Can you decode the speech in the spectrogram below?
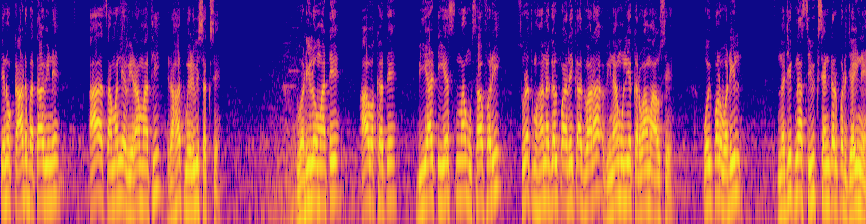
તેનો કાર્ડ બતાવીને આ સામાન્ય વેરામાંથી રાહત મેળવી શકશે. વડીલો માટે આ વખતે બીઆરટીએસમાં મુસાફરી સુરત મહાનગરપાલિકા દ્વારા વિનામૂલ્યે કરવામાં આવશે. કોઈ પણ વડીલ નજીકના સિવિક સેન્ટર પર જઈને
